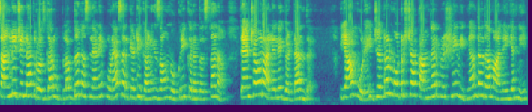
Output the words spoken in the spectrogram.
सांगली जिल्ह्यात रोजगार उपलब्ध नसल्याने पुण्यासारख्या ठिकाणी जाऊन नोकरी करत असताना त्यांच्यावर आलेले गड्डांतर यामुळे जनरल मोटर्सच्या कामगार प्रश्नी विज्ञानदादा माने यांनी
